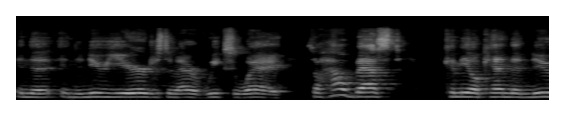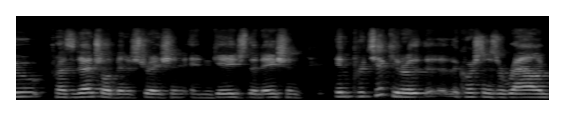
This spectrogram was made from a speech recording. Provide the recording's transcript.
in the in the new year, just a matter of weeks away. So how best, Camille, can the new presidential administration engage the nation? In particular, the question is around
